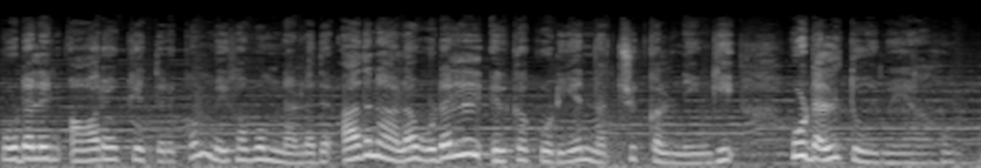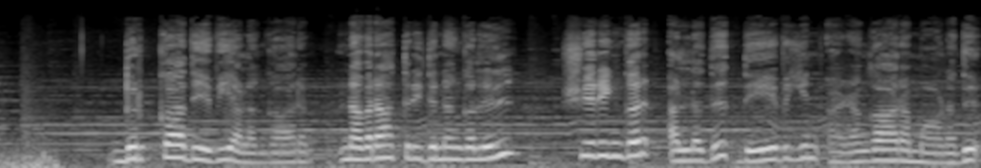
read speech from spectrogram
உடலின் ஆரோக்கியத்திற்கும் மிகவும் நல்லது. அதனால உடலில் இருக்கக்கூடிய நச்சுக்கள் நீங்கி உடல் தூய்மையாகும். துர்காதேவி அலங்காரம். நவராத்திரி தினங்களில் ஷிரிங்கர் அல்லது தேவியின் அலங்காரமானது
